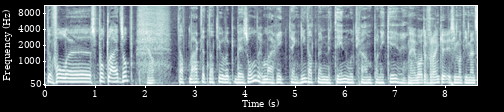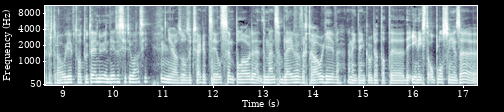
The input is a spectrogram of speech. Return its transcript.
de volle spotlights op. Ja. Dat maakt het natuurlijk bijzonder, maar ik denk niet dat men meteen moet gaan panikeren. Nee, Wouter Franke is iemand die mensen vertrouwen geeft. Wat doet hij nu in deze situatie? Ja, zoals ik zeg, het heel simpel houden. De mensen blijven vertrouwen geven. En ik denk ook dat dat de, de enigste oplossing is. Hè.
